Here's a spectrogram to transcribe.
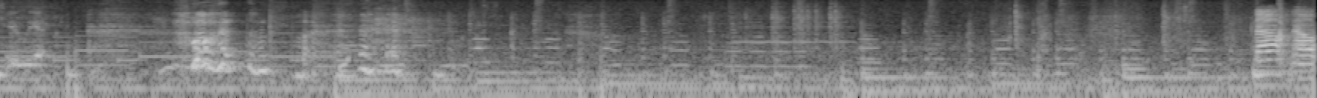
Julia. what the fuck? no, no,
